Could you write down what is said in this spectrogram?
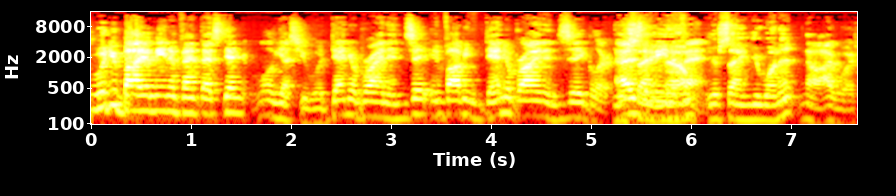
Would you buy a main event that's Daniel? Well, yes, you would. Daniel Bryan and Z- involving Daniel Bryan and Ziggler You're as the saying main no. event. You're saying you wouldn't. No, I would.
